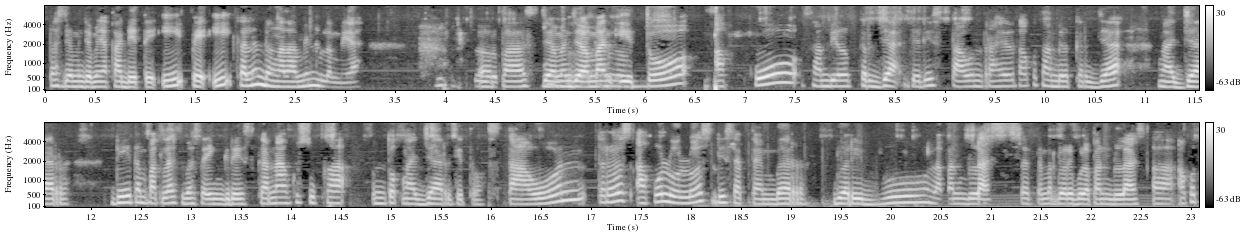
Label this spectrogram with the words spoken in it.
pas zaman zamannya KDTI, PI, kalian udah ngalamin belum ya? uh, pas zaman zaman itu aku aku sambil kerja. Jadi setahun terakhir itu aku sambil kerja ngajar di tempat les bahasa Inggris karena aku suka untuk ngajar gitu. Setahun, terus aku lulus di September 2018. September 2018. Uh, aku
